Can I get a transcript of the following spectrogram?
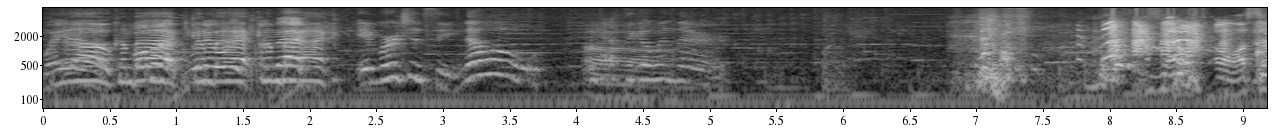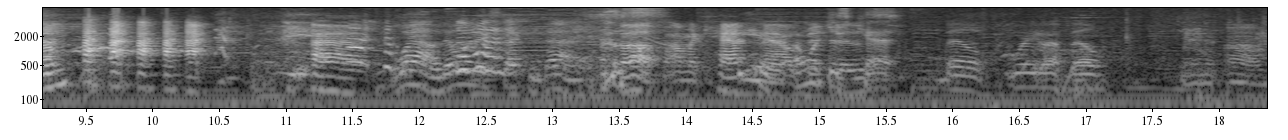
Wait no, up. come Hold back, up. come Wait, wait, back, come come back. back. Emergency! No! We have to go in there. That was awesome. Wow, no Someone- one expected that. What's up? I'm a cat Here, now, I want bitches. this cat. Bell, where you at, Bell? Damn. Um,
